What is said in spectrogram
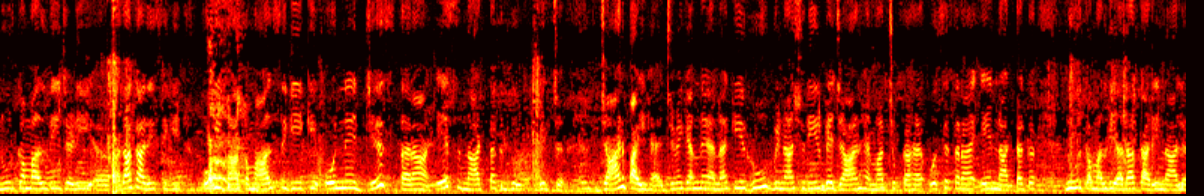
ਨੂਰ ਕਮਲ ਦੀ ਜਿਹੜੀ ਅਦਾਕਾਰੀ ਸੀਗੀ, ਉਹ ਵੀ ਬਾ ਕਮਾਲ ਸੀਗੀ ਕਿ ਉਹਨੇ ਜਿਸ ਤਰ੍ਹਾਂ ਇਸ ਨਾਟਕ ਵਿੱਚ ਜਾਣ ਪਾਈ ਹੈ, ਜਿਵੇਂ ਕਹਿੰਦੇ ਆ ਨਾ ਕਿ ਰੂਹ ਬਿਨਾ ਸਰੀਰ ਬੇਜਾਨ ਹੈ, ਮਰ ਚੁੱਕਾ ਹੈ, ਉਸੇ ਤਰ੍ਹਾਂ ਇਹ ਨਾਟਕ ਨੂਰ ਕਮਲ ਦੀ ਅਦਾਕਾਰੀ ਨਾਲ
